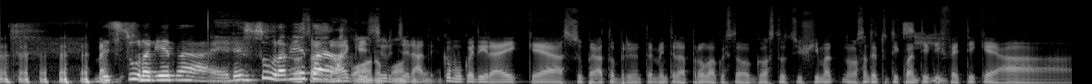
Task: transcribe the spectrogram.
Beh, Nessuna pietà, eh, nessuna Lo sanno pietà. anche Buono, i surgelati. buono. Comunque direi che ha superato brillantemente la prova questo Ghost of Tsushima, nonostante tutti quanti i Sì. difetti che ha.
